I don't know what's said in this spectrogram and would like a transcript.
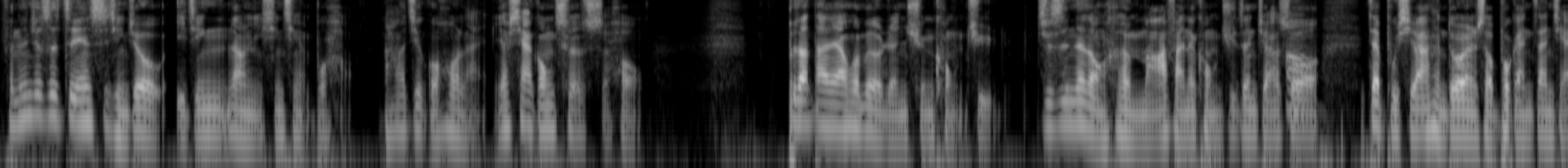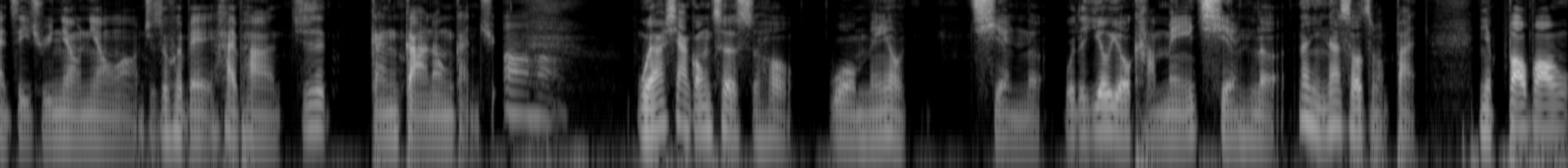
反正就是这件事情就已经让你心情很不好，然后结果后来要下公车的时候，不知道大家会不会有人群恐惧，就是那种很麻烦的恐惧症，假如说。嗯在补习班很多人的时候不敢站起来自己去尿尿啊，就是会被害怕，就是尴尬那种感觉。嗯哼，我要下公车的时候，我没有钱了，我的悠游卡没钱了，那你那时候怎么办？你的包包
